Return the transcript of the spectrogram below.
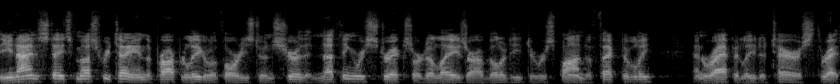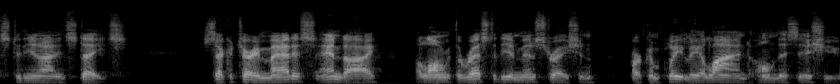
The United States must retain the proper legal authorities to ensure that nothing restricts or delays our ability to respond effectively and rapidly to terrorist threats to the United States. Secretary Mattis and I, along with the rest of the administration, are completely aligned on this issue.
